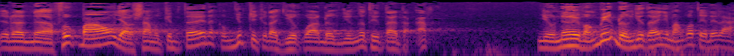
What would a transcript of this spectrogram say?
Cho nên à, phước báo giàu sang và kinh tế nó cũng giúp cho chúng ta vượt qua được những cái thiên tai tặc ách nhiều nơi vẫn biết được như thế nhưng mà không có tiền để làm.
